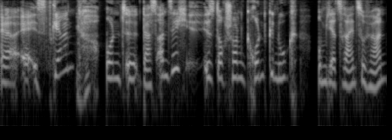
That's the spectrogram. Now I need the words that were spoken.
er, er isst gern Mhm. und äh, das an sich ist doch schon Grund genug, um jetzt reinzuhören.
